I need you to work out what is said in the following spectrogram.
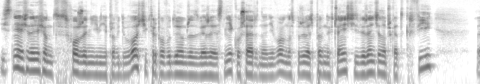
Istnieje 70 schorzeń i nieprawidłowości, które powodują, że zwierzę jest niekoszerne. Nie wolno spożywać pewnych części zwierzęcia, na przykład krwi. E,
